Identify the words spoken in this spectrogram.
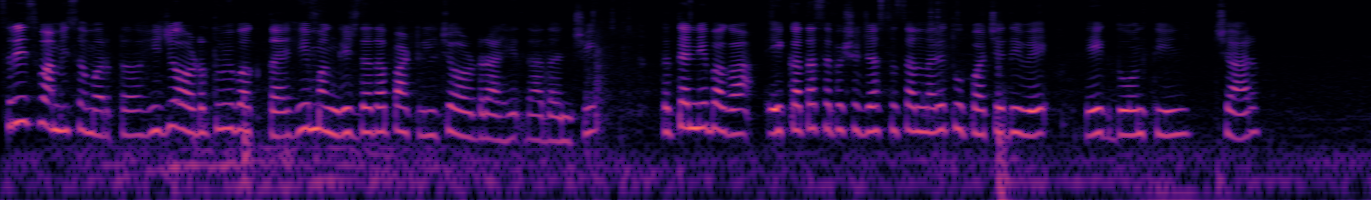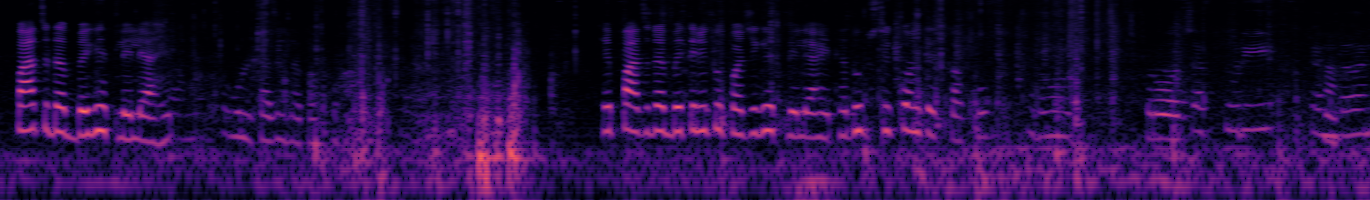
श्री स्वामी समर्थ ही जी ऑर्डर तुम्ही बघताय ही मंगेशदादा पाटीलची ऑर्डर आहे दादांची. तर त्यांनी बघा एका तासापेक्षा जास्त चालणारे तुपाचे दिवे एक दोन तीन चार पाच डबे घेतलेले आहेत. उलटा झाला काकू? हा. हे पाच डबे त्यांनी तुपाचे घेतलेले आहेत. ह्या धुपस्टिक कोणते काकू? रोज. रोज कस्तुरी चंदन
